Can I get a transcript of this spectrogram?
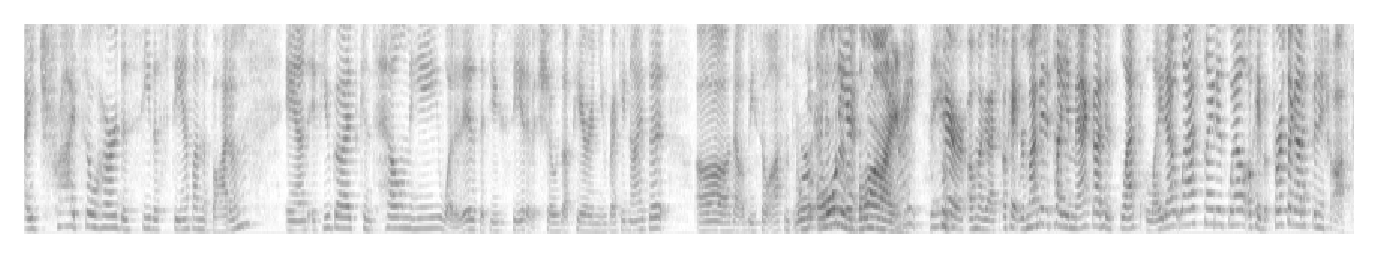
I tried so hard to see the stamp on the bottom. And if you guys can tell me what it is, if you see it, if it shows up here and you recognize it, oh, that would be so awesome. We're old and blind. Right there. Oh my gosh. Okay, remind me to tell you, Matt got his black light out last night as well. Okay, but first I got to finish off.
